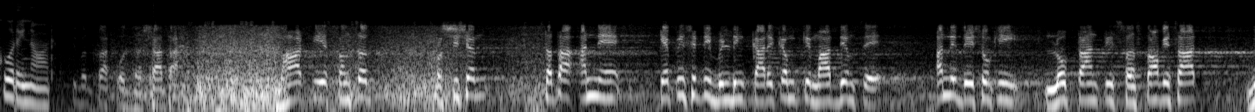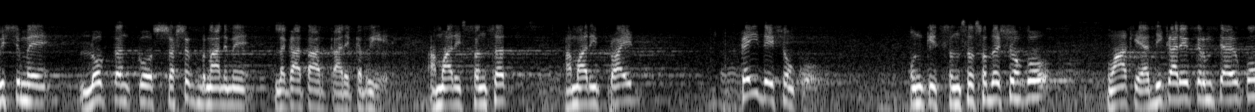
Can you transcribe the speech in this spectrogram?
கூறினார் प्रतिबद्धता को दर्शाता है भारतीय संसद प्रशिक्षण तथा अन्य कैपेसिटी बिल्डिंग कार्यक्रम के माध्यम से अन्य देशों की लोकतांत्रिक संस्थाओं के साथ विश्व में लोकतंत्र को सशक्त बनाने में लगातार कार्य कर रही है हमारी संसद हमारी प्राइड कई देशों को उनकी संसद सदस्यों को वहां के अधिकारी कर्मचारियों को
